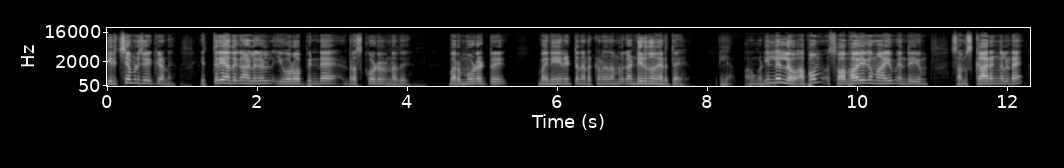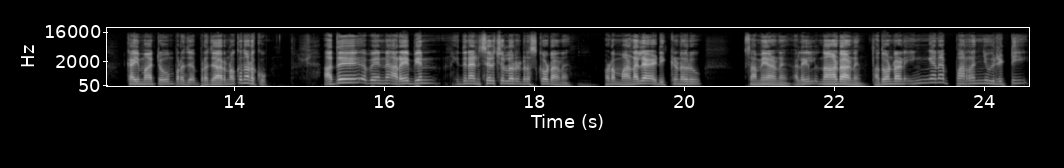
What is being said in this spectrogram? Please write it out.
തിരിച്ച് നമ്മൾ ചോദിക്കുകയാണ് ഇത്രയധികം ആളുകൾ യൂറോപ്പിന്റെ ഡ്രസ് കോഡ് ഇടുന്നത് ബർമൂഡിട്ട് ബനിയനിട്ട് നടക്കുന്നത് നമ്മൾ കണ്ടിരുന്നോ നേരത്തെ. ഇല്ലല്ലോ അപ്പം സ്വാഭാവികമായും എന്ത് ചെയ്യും? സംസ്കാരങ്ങളുടെ കൈമാറ്റവും പ്രച പ്രചാരണവും ഒക്കെ നടക്കും. അത് പിന്നെ അറേബ്യൻ ഇതിനനുസരിച്ചുള്ള ഒരു ഡ്രസ് കോഡാണ് അവിടെ മണലെ അടിക്കണ ഒരു സമയമാണ് അല്ലെങ്കിൽ നാടാണ്. അതുകൊണ്ടാണ് ഇങ്ങനെ പറഞ്ഞു ഉരുട്ടി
